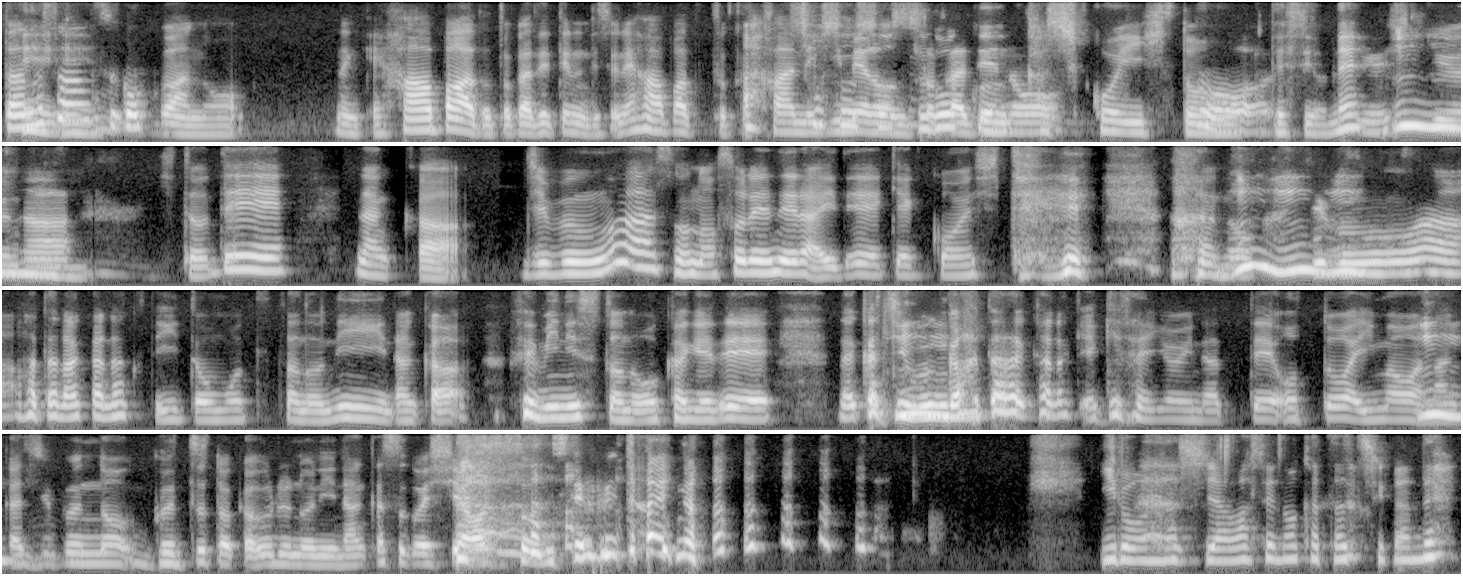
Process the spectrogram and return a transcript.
旦那さええんすごくあの、なんかハーバードとか出てるんですよね。ハーバードとかあカーネギーメロンとかでの賢い人ですよね。優秀な人でなんか自分はそのそれ狙いで結婚して あの、うんうんうん。自分は働かなくていいと思ってたのになんかフェミニストのおかげでなんか自分が働かなきゃいけないようになって、夫は今はなんか自分のグッズとか売るのになんかすごい幸せそうにしてるみたいな。いろんな幸せの形がね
